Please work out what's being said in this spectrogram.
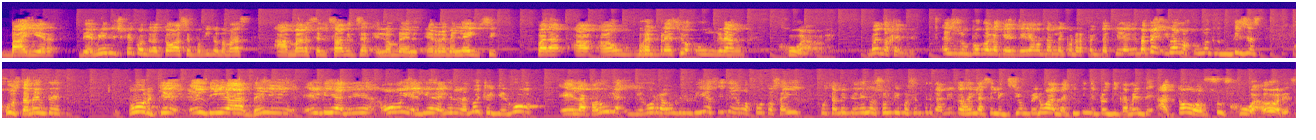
Bayern de Múnich, que contrató hace poquito nomás a Marcel Savitzer, el hombre del RB Leipzig, para a, un buen precio, un gran jugador. Bueno, gente, eso es un poco lo que quería contarles con respecto a Kylian Mbappé. Y vamos con otras noticias, justamente porque el día de el día de hoy, el día de ayer en la noche, llegó eh, la Padula y llegó Raúl Ruiz Díaz y tenemos fotos ahí justamente de los últimos entrenamientos de la selección peruana. Aquí tiene prácticamente a todos sus jugadores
